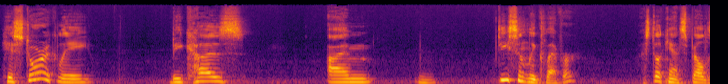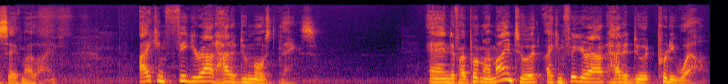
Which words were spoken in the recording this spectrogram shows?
Historically, because I'm decently clever, I still can't spell to save my life, I can figure out how to do most things. And if I put my mind to it, I can figure out how to do it pretty well.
